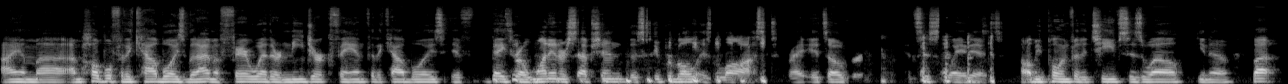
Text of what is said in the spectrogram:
I am uh, I'm hopeful for the Cowboys, but I'm a fair weather knee jerk fan for the Cowboys. If they throw one interception, the Super Bowl is lost. Right? It's over. It's just the way it is. I'll be pulling for the Chiefs as well. You know, but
